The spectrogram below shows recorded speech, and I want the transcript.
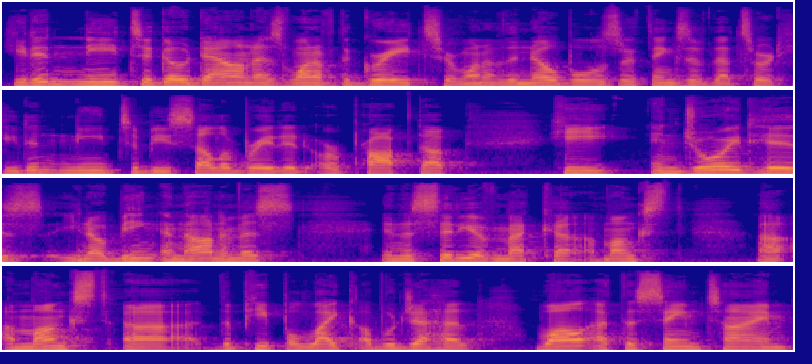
He didn't need to go down as one of the greats or one of the nobles or things of that sort. He didn't need to be celebrated or propped up. He enjoyed his, you know, being anonymous in the city of Mecca amongst uh, amongst uh, the people like Abu Jahl, while at the same time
